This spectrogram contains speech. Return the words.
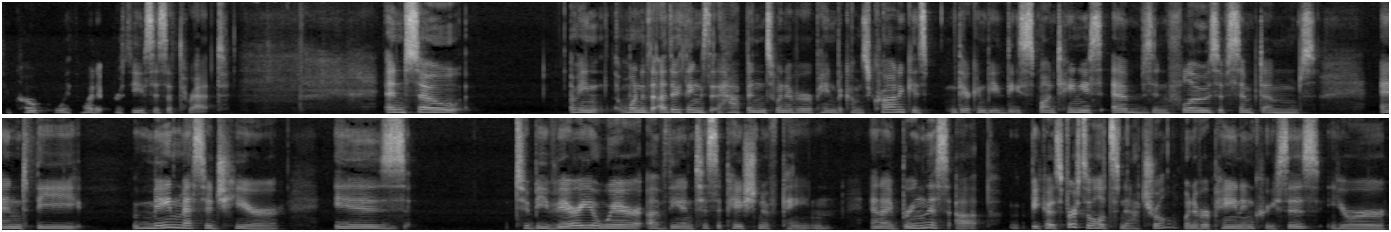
to cope with what it perceives as a threat and so I mean, one of the other things that happens whenever pain becomes chronic is there can be these spontaneous ebbs and flows of symptoms. And the main message here is to be very aware of the anticipation of pain. And I bring this up because, first of all, it's natural. Whenever pain increases, you're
